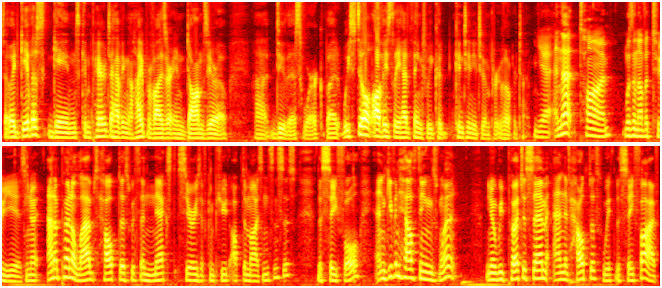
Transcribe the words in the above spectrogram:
So it gave us gains compared to having the hypervisor in DOM 0 uh, do this work, but we still obviously had things we could continue to improve over time. Yeah, and that time was another two years. You know, Annapurna Labs helped us with the next series of compute optimized instances, the C4, and given how things went, you know, we purchased them and they've helped us with the C5.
